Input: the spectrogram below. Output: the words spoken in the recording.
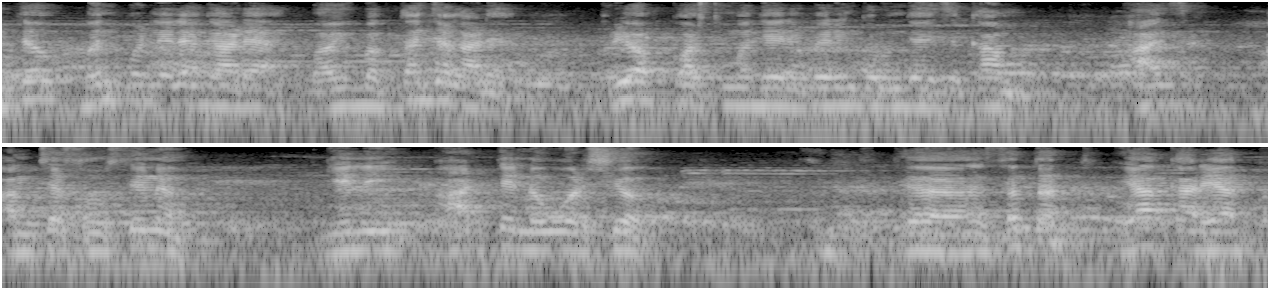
इथं बंद पडलेल्या गाड्या भाविक भक्तांच्या गाड्या फ्री ऑफ कॉस्टमध्ये रिपेअरिंग करून द्यायचं काम आज आमच्या संस्थेनं गेली आठ ते नऊ वर्ष सतत या कार्यात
